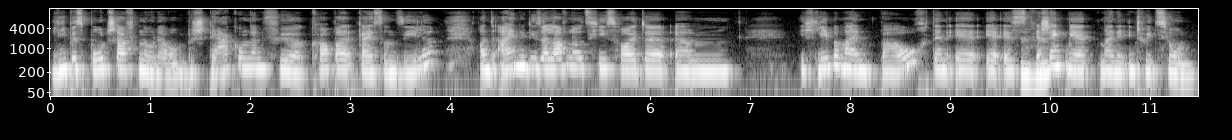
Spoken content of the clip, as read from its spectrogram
Liebesbotschaften oder um Bestärkungen für Körper, Geist und Seele. Und eine dieser Love Notes hieß heute, ähm, ich liebe meinen Bauch, denn er, er ist, mhm. er schenkt mir meine Intuition.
